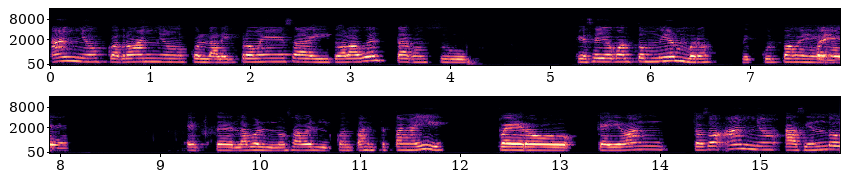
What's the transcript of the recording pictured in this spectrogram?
años, cuatro años, con la ley promesa y toda la vuelta, con su qué sé yo cuántos miembros. Discúlpame, este, ¿verdad? Por no saber cuánta gente están allí, pero que llevan todos esos años haciendo,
